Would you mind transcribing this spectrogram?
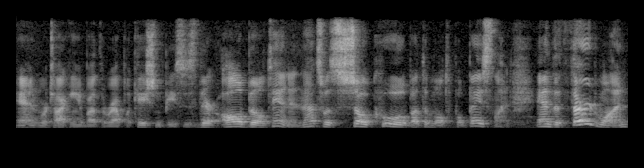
and we're talking about the replication pieces. They're all built in, and that's what's so cool about the multiple baseline. And the third one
